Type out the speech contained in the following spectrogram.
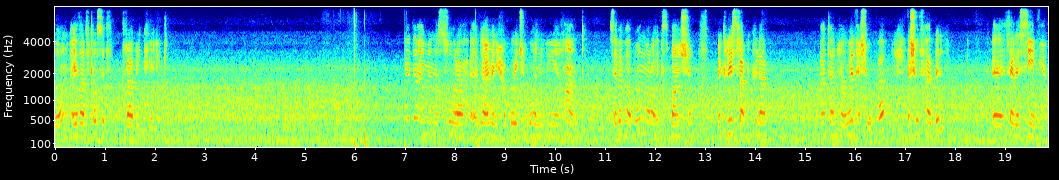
bone أيضا trabeculae هاي دائما الصورة دائما يحبوا يجيبوها إنه هي هاند سببها bone marrow expansion increased trabecular patternها. وين أشوفها؟ أشوفها بالثلاسيميا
